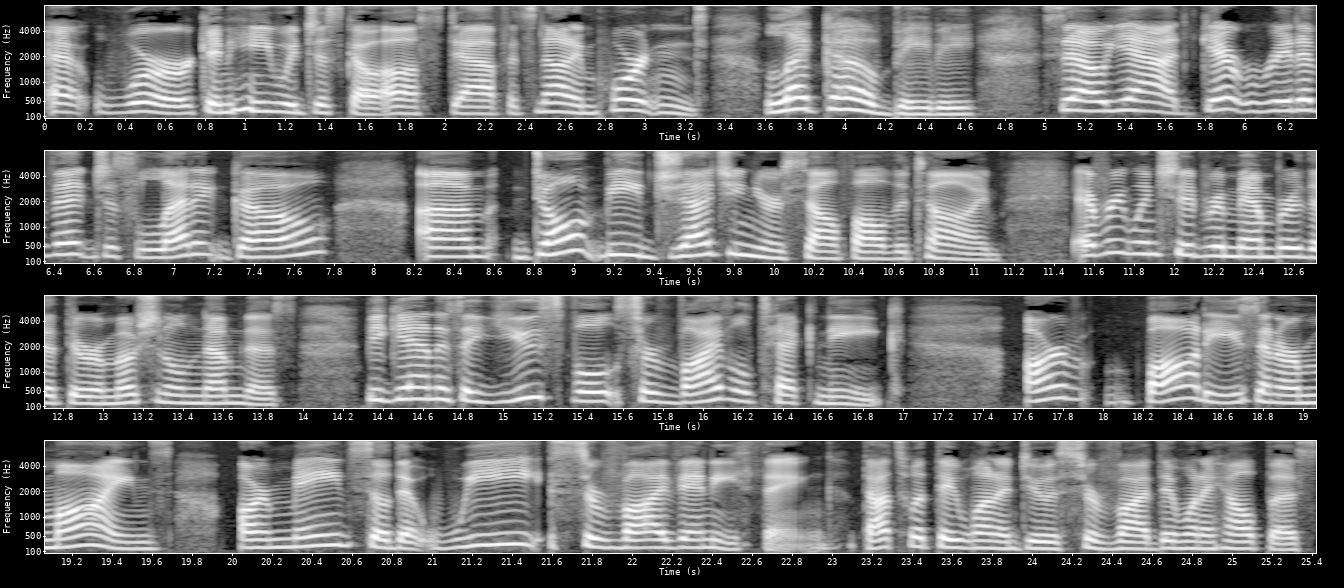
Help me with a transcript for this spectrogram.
at work, and he would just go, Oh, Steph, it's not important. Let go, baby. So, yeah, get rid of it. Just let it go. Um, don't be judging yourself all the time. Everyone should remember that their emotional numbness began as a useful survival technique our bodies and our minds are made so that we survive anything. That's what they want to do is survive. They want to help us.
